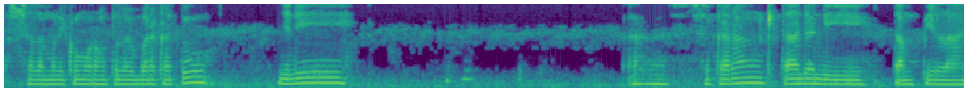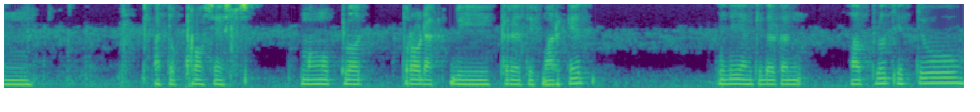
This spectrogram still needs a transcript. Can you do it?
Assalamualaikum warahmatullahi wabarakatuh. Jadi uh, sekarang kita ada di tampilan atau proses mengupload produk di Creative Market. Jadi yang kita akan upload itu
